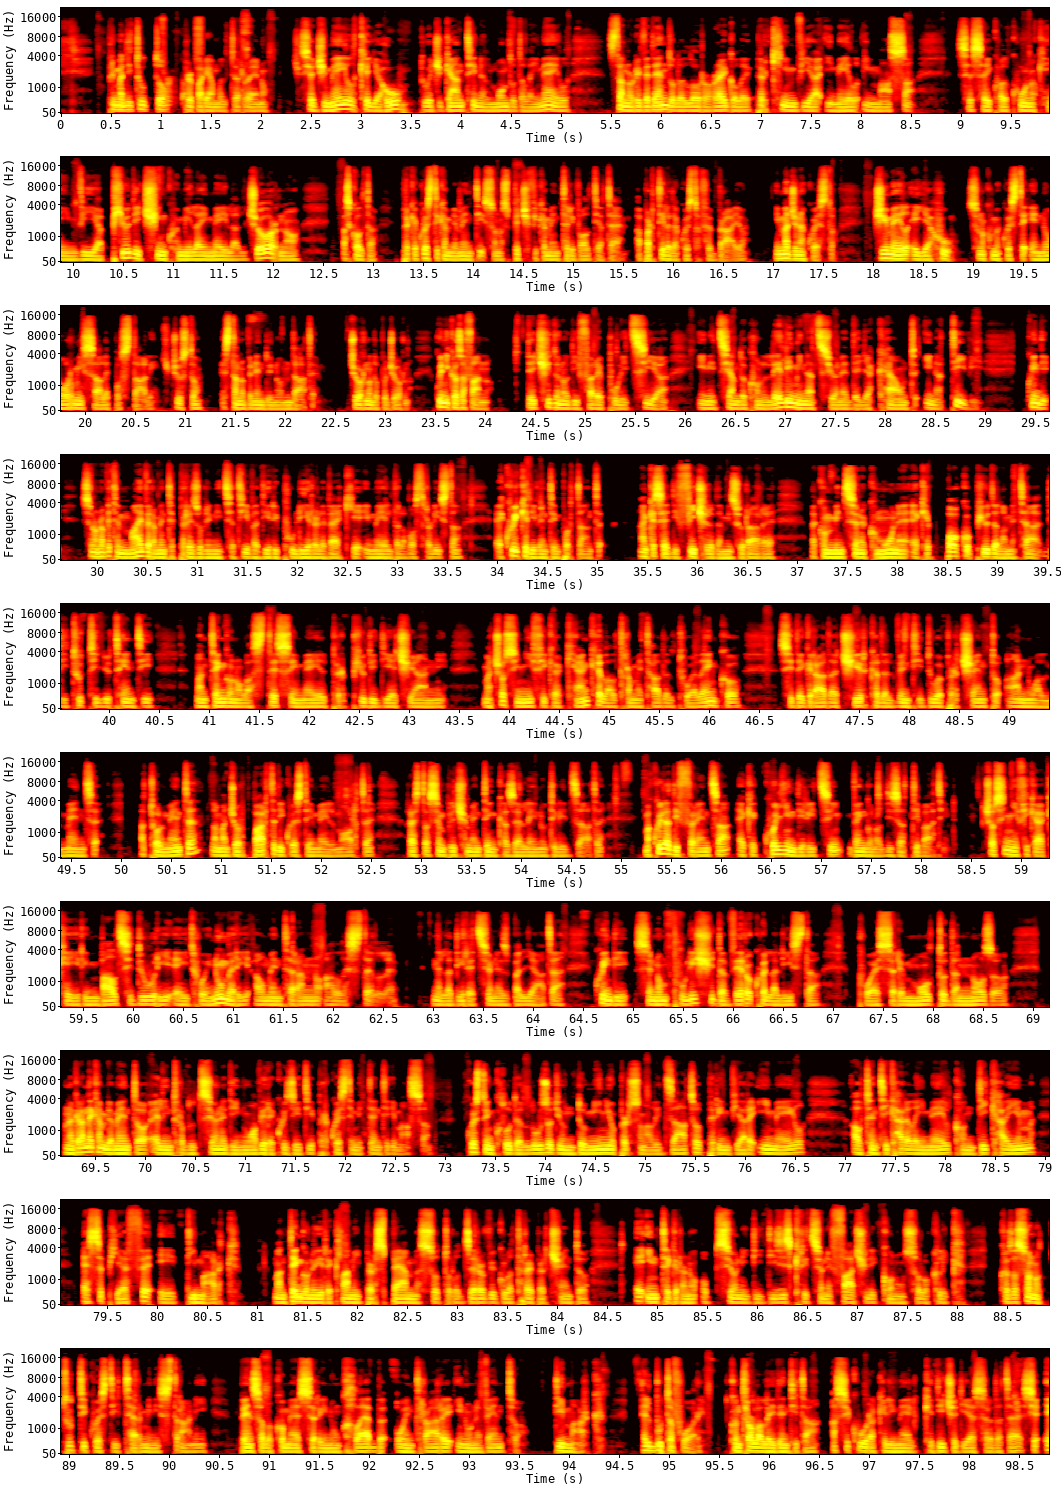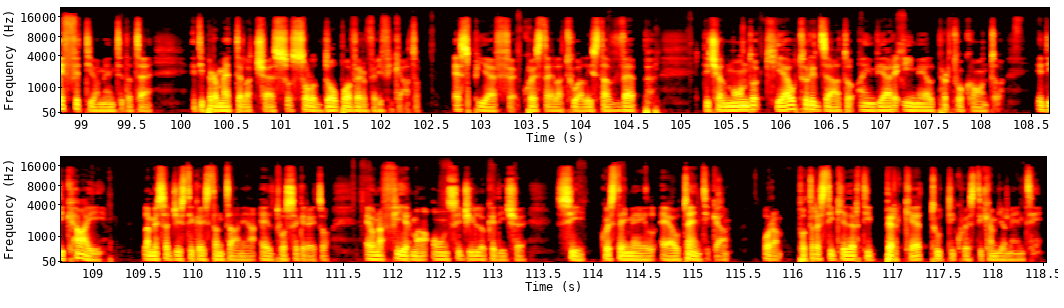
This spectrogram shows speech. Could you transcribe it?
Prima di tutto, prepariamo il terreno. Sia Gmail che Yahoo, due giganti nel mondo della email, stanno rivedendo le loro regole per chi invia email in massa. Se sei qualcuno che invia più di 5.000 email al giorno, ascolta, perché questi cambiamenti sono specificamente rivolti a te, a partire da questo febbraio. Immagina questo, Gmail e Yahoo sono come queste enormi sale postali, giusto? E stanno venendo inondate, giorno dopo giorno. Quindi cosa fanno? Decidono di fare pulizia, iniziando con l'eliminazione degli account inattivi. Quindi, se non avete mai veramente preso l'iniziativa di ripulire le vecchie email dalla vostra lista, è qui che diventa importante. Anche se è difficile da misurare, la convinzione comune è che poco più della metà di tutti gli utenti mantengono la stessa email per più di 10 anni, ma ciò significa che anche l'altra metà del tuo elenco si degrada circa del 22% annualmente. Attualmente la maggior parte di queste email morte resta semplicemente in caselle inutilizzate, ma qui la differenza è che quegli indirizzi vengono disattivati. Ciò significa che i rimbalzi duri e i tuoi numeri aumenteranno alle stelle, nella direzione sbagliata, quindi se non pulisci davvero quella lista può essere molto dannoso. Un grande cambiamento è l'introduzione di nuovi requisiti per questi emittenti di massa. Questo include l'uso di un dominio personalizzato per inviare email, autenticare le email con DKIM SPF e DMARC. Mantengono i reclami per spam sotto lo 0,3% e integrano opzioni di disiscrizione facili con un solo clic. Cosa sono tutti questi termini strani? Pensalo come essere in un club o entrare in un evento. DMARC. E il butta fuori. Controlla le identità, assicura che l'email che dice di essere da te sia effettivamente da te e ti permette l'accesso solo dopo aver verificato. SPF, questa è la tua lista VEP. Dice al mondo chi è autorizzato a inviare email per tuo conto e di Kai. La messaggistica istantanea è il tuo segreto. È una firma o un sigillo che dice sì, questa email è autentica. Ora, potresti chiederti perché tutti questi cambiamenti.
